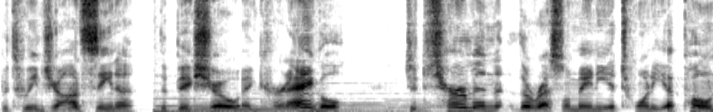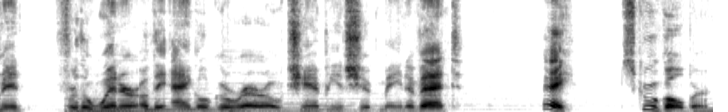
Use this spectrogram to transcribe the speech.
between John Cena, The Big Show, and Kurt Angle to determine the WrestleMania 20 opponent for the winner of the Angle Guerrero Championship main event. Hey, screw Goldberg.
